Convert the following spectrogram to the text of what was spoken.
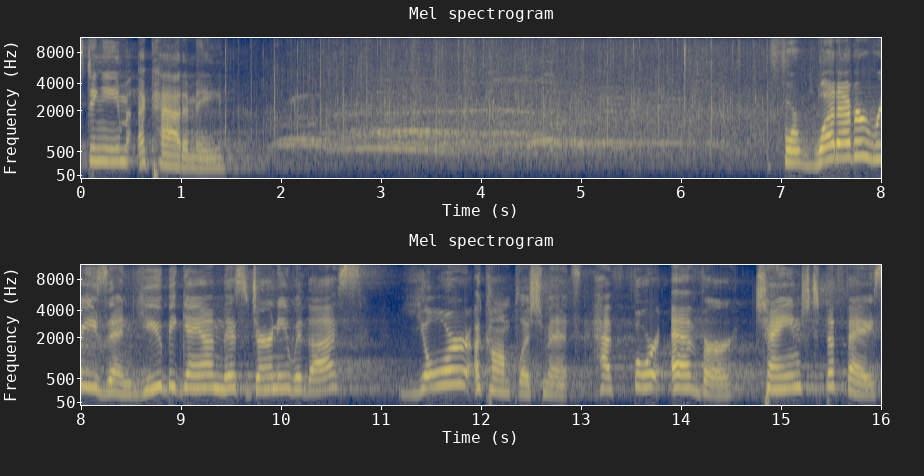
STEAM Academy. For whatever reason you began this journey with us, your accomplishments have forever changed the face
